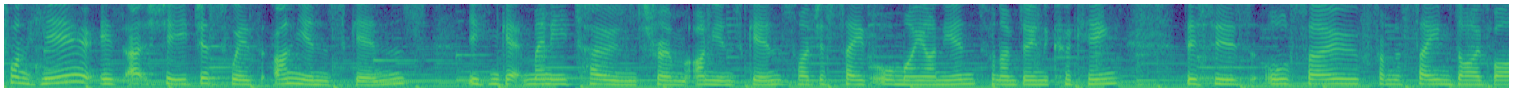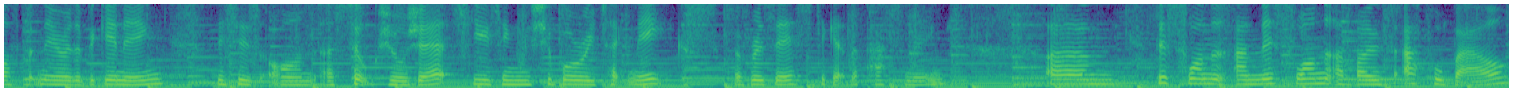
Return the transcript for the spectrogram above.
This one here is actually just with onion skins. You can get many tones from onion skins, so I just save all my onions when I'm doing the cooking. This is also from the same dye bath but nearer the beginning. This is on a silk georgette using shibori techniques of resist to get the patterning. Um, this one and this one are both apple bough.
